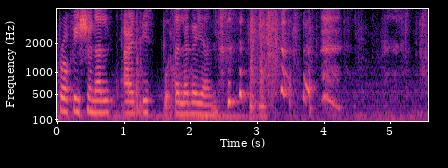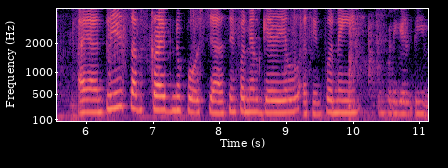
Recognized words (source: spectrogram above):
Professional artist po talaga yan. Ayan, please subscribe na po siya. Symphony Gale, uh, Symphony Symphony Gale TV.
